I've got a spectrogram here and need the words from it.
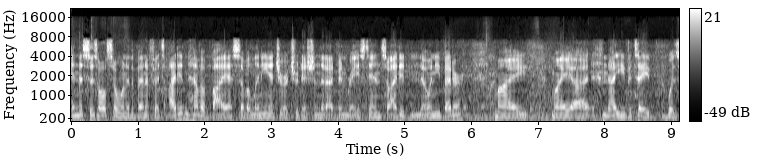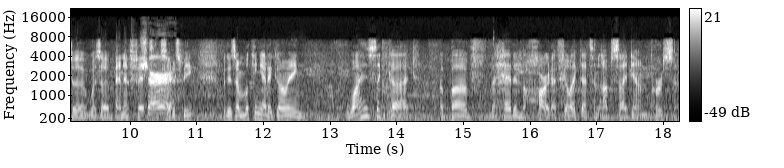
and this is also one of the benefits. I didn't have a bias of a lineage or a tradition that I'd been raised in, so I didn't know any better. My my uh, naivete was a was a benefit, sure. so to speak, because I'm looking at it going, why is the gut above the head and the heart? I feel like that's an upside down person.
